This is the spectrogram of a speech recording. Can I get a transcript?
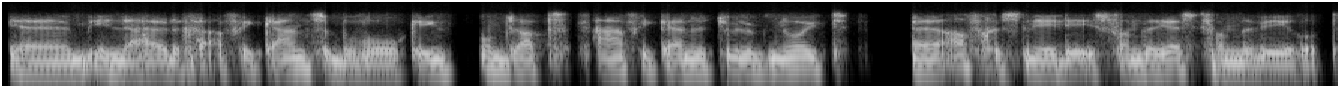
ehm, in de huidige Afrikaanse bevolking. Omdat Afrika natuurlijk nooit afgesneden is van de rest van de wereld.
